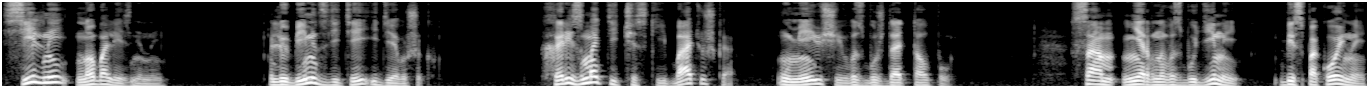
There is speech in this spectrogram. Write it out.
Сильный, но болезненный любимец детей и девушек. Харизматический батюшка, умеющий возбуждать толпу. Сам нервно возбудимый, беспокойный,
